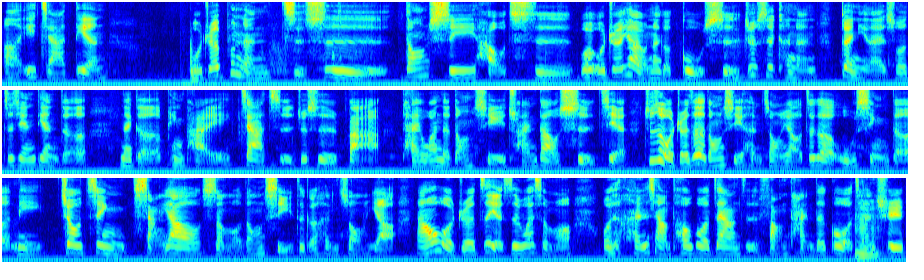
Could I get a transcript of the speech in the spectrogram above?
呃一家店。我觉得不能只是东西好吃，我我觉得要有那个故事，就是可能对你来说，这间店的那个品牌价值，就是把台湾的东西传到世界，就是我觉得这个东西很重要，这个无形的，你究竟想要什么东西，这个很重要。然后我觉得这也是为什么我很想透过这样子访谈的过程去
